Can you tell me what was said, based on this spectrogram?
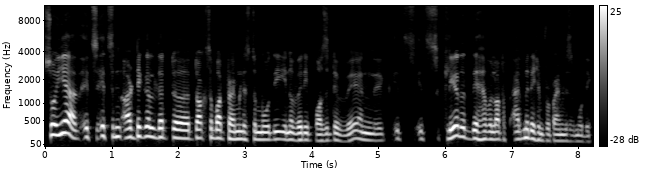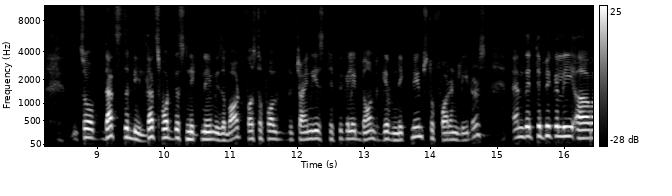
so yeah it's it's an article that uh, talks about prime minister modi in a very positive way and it's it's clear that they have a lot of admiration for prime minister modi. So that's the deal. That's what this nickname is about. First of all the chinese typically don't give nicknames to foreign leaders and they typically uh,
